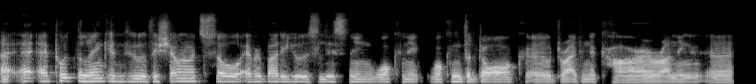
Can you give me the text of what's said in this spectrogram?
I, I, put the link into the show notes so everybody who is listening, walking walking the dog, uh, driving a car, running, uh,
